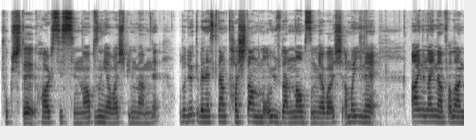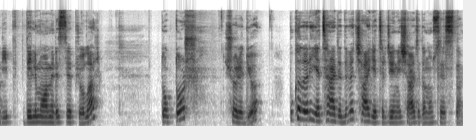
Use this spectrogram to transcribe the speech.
Çok işte harsizsin, nabzın yavaş bilmem ne. O da diyor ki ben eskiden taşlandım o yüzden nabzım yavaş ama yine aynen aynen falan deyip deli muamelesi yapıyorlar. Doktor şöyle diyor. Bu kadarı yeter dedi ve çay getireceğini işaret eden o sesle.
